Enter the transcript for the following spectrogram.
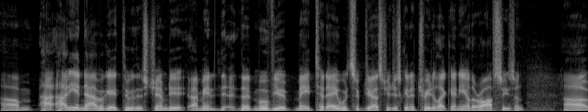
Um, how, how, do you navigate through this, Jim? Do you, I mean, the, the, move you made today would suggest you're just going to treat it like any other offseason. Uh,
